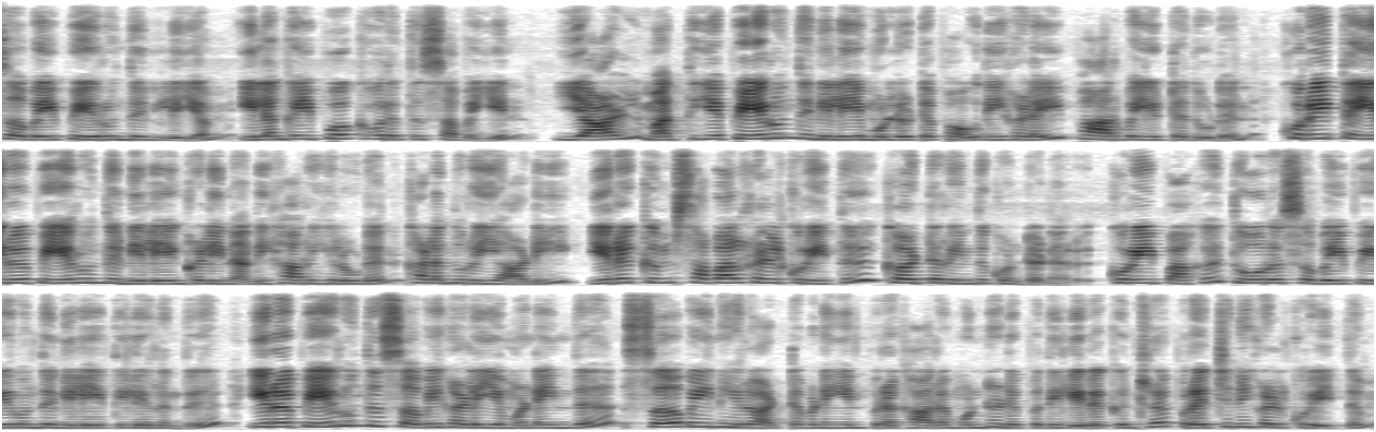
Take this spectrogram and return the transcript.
சேவை பேருந்து நிலையம் இலங்கை போக்குவரத்து சபையின் யாழ் மத்திய பேருந்து நிலையம் உள்ளிட்ட பகுதிகளை பார்வையிட்டதுடன் குறித்த இரு பேருந்து நிலையங்களின் அதிகாரிகளுடன் கலந்துரையாடி இருக்கும் சவால்கள் குறித்து கேட்டறிந்து கொண்டனர். குறிப்பாக தூர சபை பேருந்து நிலையத்திலிருந்து இரு பேருந்து சபைகளையும் இணைந்த சேவை நேர அட்டவணையின் பிரகாரம் முன்னெடுப்பதில் இருக்கின்ற பிரச்சினைகள் குறித்தும்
